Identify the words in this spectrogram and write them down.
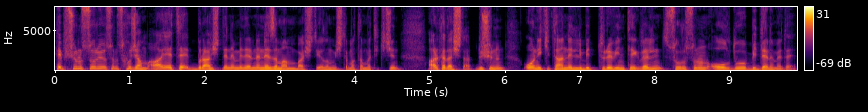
Hep şunu soruyorsunuz. Hocam AYT branş denemelerine ne zaman başlayalım işte matematik için? Arkadaşlar düşünün 12 tane limit türev integralin sorusunun olduğu bir denemede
